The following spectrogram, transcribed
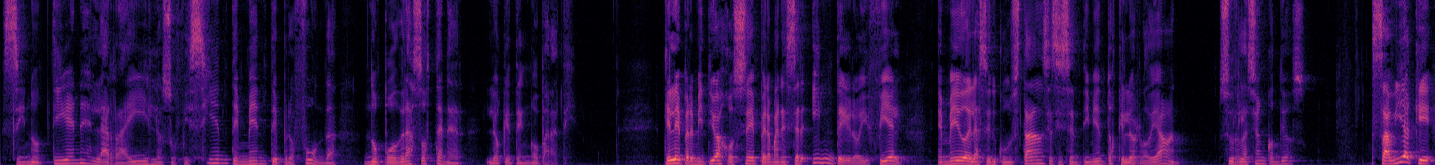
si no tienes la raíz lo suficientemente profunda, no podrás sostener lo que tengo para ti. ¿Qué le permitió a José permanecer íntegro y fiel en medio de las circunstancias y sentimientos que lo rodeaban? Su relación con Dios. Sabía que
